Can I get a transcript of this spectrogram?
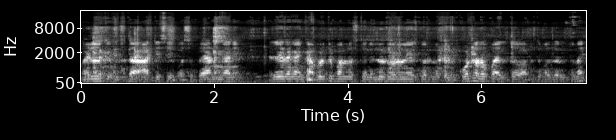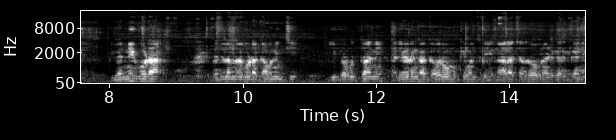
మహిళలకి ఉచిత ఆర్టీసీ బస్సు ప్రయాణం కానీ అదేవిధంగా ఇంకా అభివృద్ధి పనులు వస్తే నెల్లూరు రూరల్ నియోజకవర్గంలో కొన్ని కోట్ల రూపాయలతో అభివృద్ధి పనులు జరుగుతున్నాయి. ఇవన్నీ కూడా ప్రజలందరూ కూడా గమనించి ఈ ప్రభుత్వాన్ని అదేవిధంగా గౌరవ ముఖ్యమంత్రి నారా చంద్రబాబు నాయుడు గారికి కానీ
